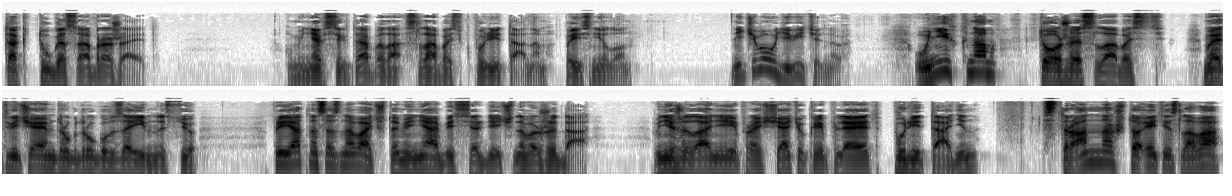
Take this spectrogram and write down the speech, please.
так туго соображает? «У меня всегда была слабость к пуританам», — пояснил он. «Ничего удивительного. У них к нам тоже слабость. Мы отвечаем друг другу взаимностью. Приятно сознавать, что меня, бессердечного жида, в нежелании прощать укрепляет пуританин. Странно, что эти слова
